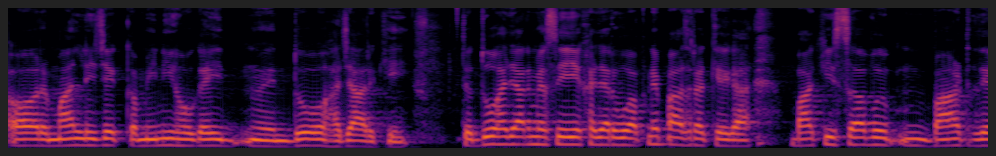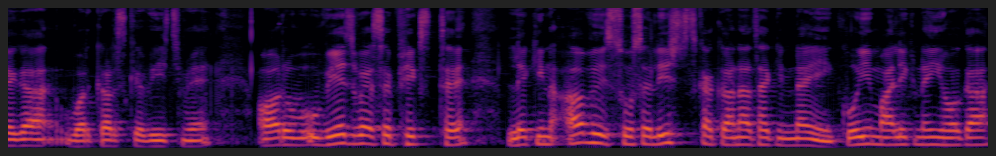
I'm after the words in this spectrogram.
और मान लीजिए कमीनी हो गई दो हज़ार की तो दो हज़ार में से एक हज़ार वो अपने पास रखेगा। बाकी सब बांट देगा वर्कर्स के बीच में। और वेज वैसे फिक्स थे, लेकिन अब सोशलिस्ट का कहना था कि नहीं, कोई मालिक नहीं होगा।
